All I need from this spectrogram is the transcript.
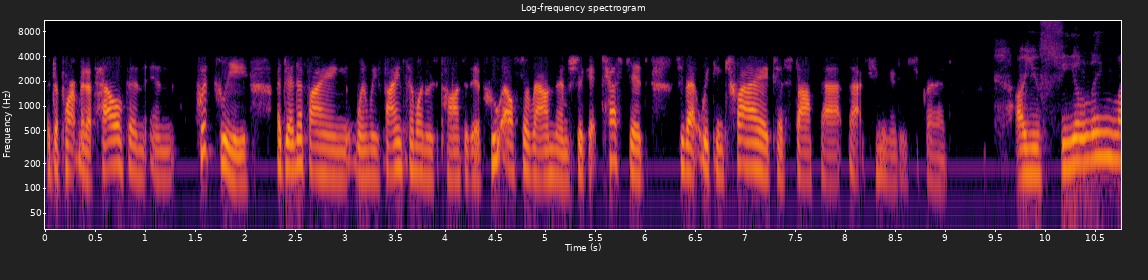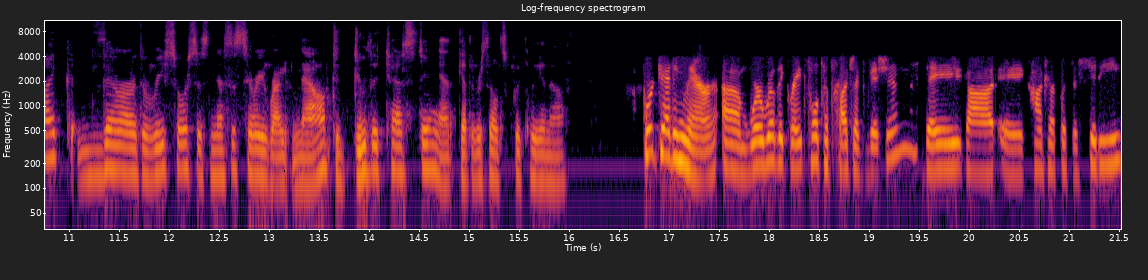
the Department of Health and, and quickly identifying when we find someone who's positive, who else around them should get tested so that we can try to stop that, that community spread. Are you feeling like there are the resources necessary right now to do the testing and get the results quickly enough? We're getting there. Um, we're really grateful to Project Vision. They got a contract with the city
